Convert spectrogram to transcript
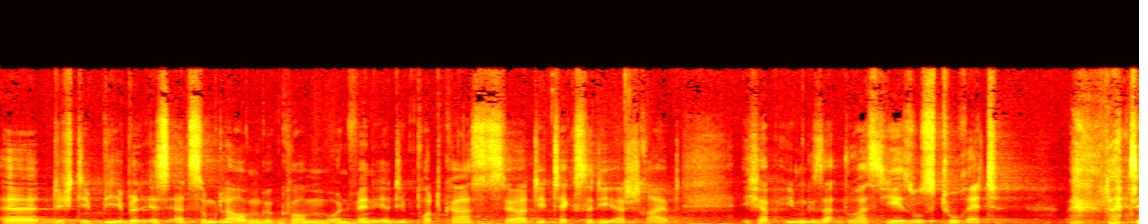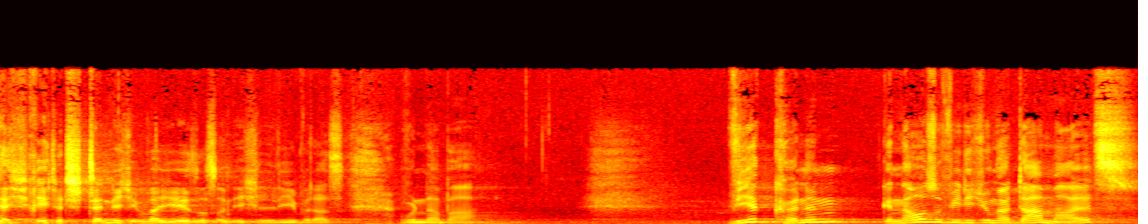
äh, durch die Bibel ist er zum Glauben gekommen. Und wenn ihr die Podcasts hört, die Texte, die er schreibt, ich habe ihm gesagt, du hast Jesus-Tourette. Weil der redet ständig über Jesus und ich liebe das. Wunderbar. Wir können, genauso wie die Jünger damals,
